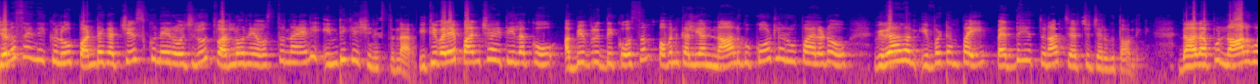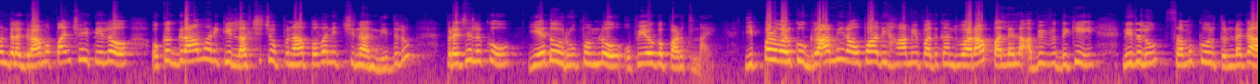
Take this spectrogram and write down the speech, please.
జన సైనికులు పండగ చేసుకునే రోజులు త్వరలోనే వస్తున్నాయని ఇండికేషన్ ఇస్తున్నారు. ఇటీవలే పంచాయతీలకు అభివృద్ధి కోసం పవన్ కళ్యాణ్ నాలుగు కోట్ల రూపాయలను విరాళం ఇవ్వటంపై పెద్ద ఎత్తున చర్చ జరుగుతోంది. దాదాపు నాలుగు వందల గ్రామ పంచాయతీలో ఒక గ్రామానికి లక్ష చొప్పున పవన్ ఇచ్చిన నిధులు ప్రజలకు ఏదో రూపంలో ఉపయోగపడుతున్నాయి. ఇప్పటి వరకు గ్రామీణ ఉపాధి హామీ పథకం ద్వారా పల్లెల అభివృద్ధికి నిధులు సమకూరుతుండగా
